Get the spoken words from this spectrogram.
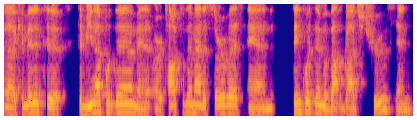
uh, committed to to meet up with them and, or talk to them at a service and think with them about god's truth and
